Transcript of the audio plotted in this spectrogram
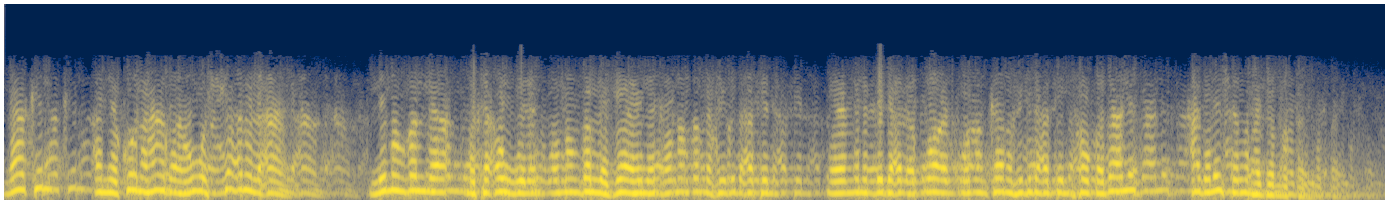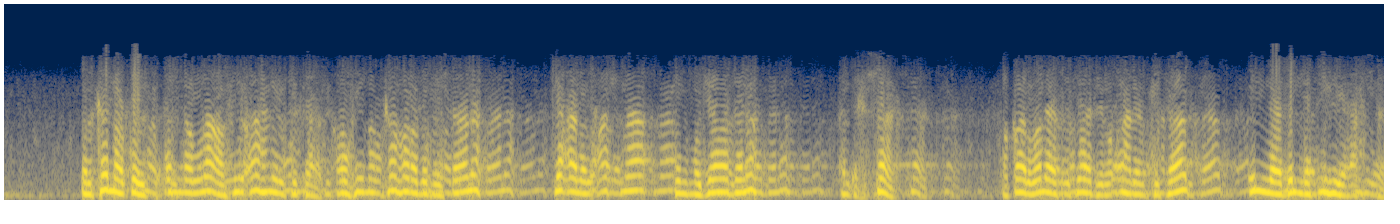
لكن أن يكون هذا هو الشأن العام لمن ظل متأولا ومن ظل جاهلا ومن ظل في بدعة من البدع الأقوال ومن كان في بدعة فوق ذلك هذا ليس منهجا مطلقا بل كما قلت أن الله في أهل الكتاب أو في من كفر بالرسالة جعل الأصل في المجادلة الإحسان. فقال ولا تجادل أهل الكتاب إلا بالتي هي أحسن.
